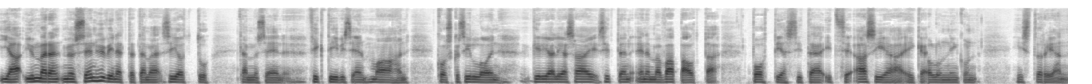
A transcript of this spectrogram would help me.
Ja ymmärrän myös sen hyvin, että tämä sijoittuu tämmöiseen fiktiiviseen maahan, koska silloin kirjailija sai sitten enemmän vapautta pohtia sitä itse asiaa, eikä ollut niin kuin historian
